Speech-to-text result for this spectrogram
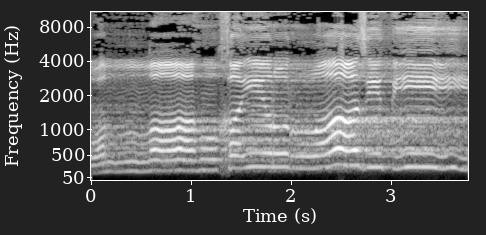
والله خير الرازقين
